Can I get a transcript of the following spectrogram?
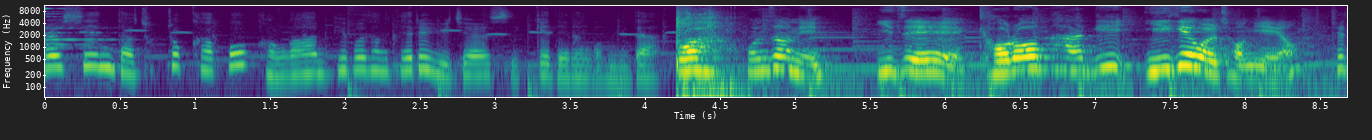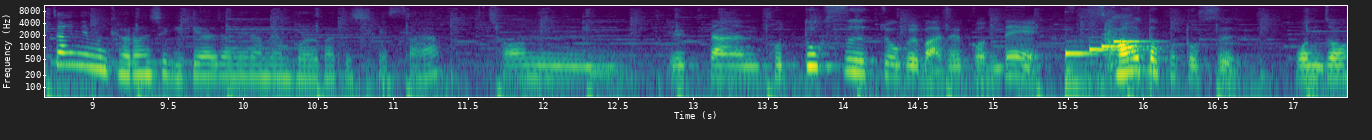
훨씬 더 촉촉하고 건강한 피부 상태를 유지할 수 있게 되는 겁니다. 와, 원장님. 이제 결혼하기 2개월 전이에요. 실장님은 결혼식 2개월 전이라면 뭘 받으시겠어요? 전 일단 보톡스 쪽을 맞을 건데 사각턱 보톡스 먼저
